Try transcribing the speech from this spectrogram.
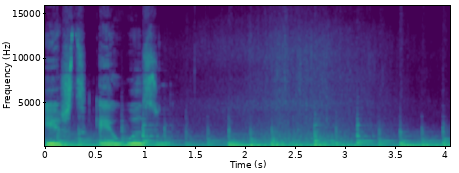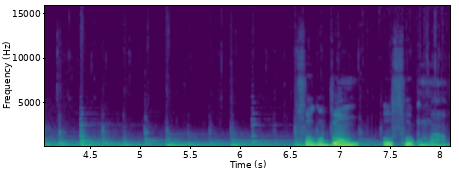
Este é o azul. Fogo bom ou fogo mau?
